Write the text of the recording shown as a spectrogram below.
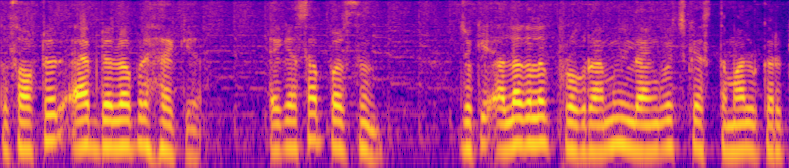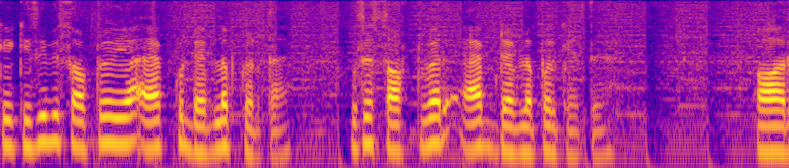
तो सॉफ्टवेयर ऐप डेवलपर है क्या? एक ऐसा पर्सन जो कि अलग अलग प्रोग्रामिंग लैंग्वेज का इस्तेमाल करके किसी भी सॉफ्टवेयर या ऐप को डेवलप करता है। उसे सॉफ्टवेयर ऐप डेवलपर कहते हैं। और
